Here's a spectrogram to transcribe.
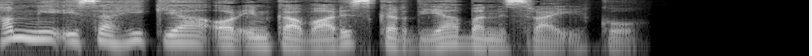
ہم نے ایسا ہی کیا اور ان کا وارث کر دیا بن اسرائیل کو۔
